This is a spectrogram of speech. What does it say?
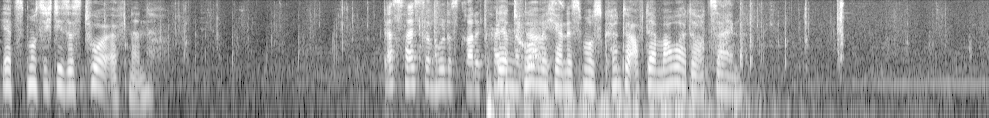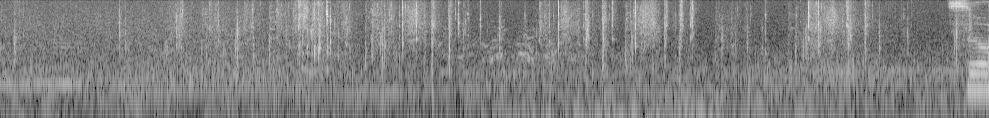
Jetzt muss ich dieses Tor öffnen. Das heißt dann wohl, dass gerade keiner Der mehr da ist. Tormechanismus könnte auf der Mauer dort sein. So.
